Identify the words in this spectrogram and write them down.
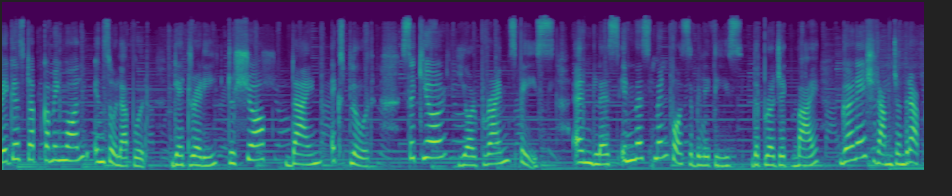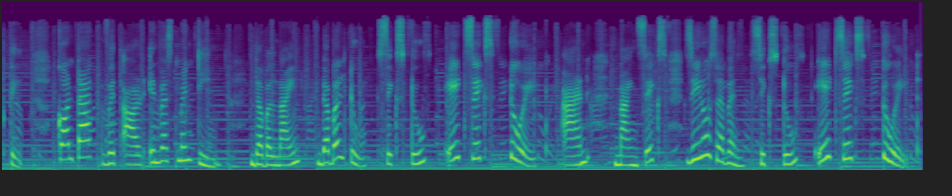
biggest upcoming mall in Solapur get ready to shop dine explore secure your prime space endless investment possibilities the project by Ganesh Ramchandra Apte contact with our investment team double nine double two six two eight six two eight and nine six zero seven six two eight six two eight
